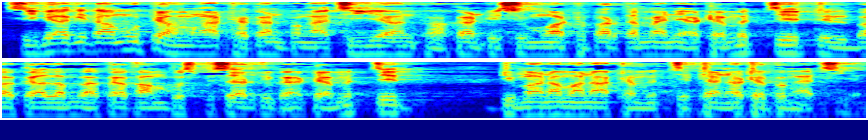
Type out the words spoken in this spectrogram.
sehingga kita mudah mengadakan pengajian, bahkan di semua departemen ada masjid, di lembaga-lembaga kampus besar juga ada masjid, di mana-mana ada masjid dan ada pengajian.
